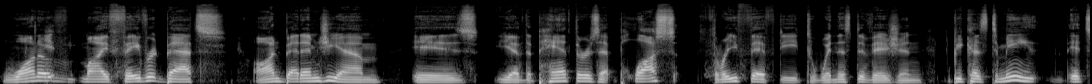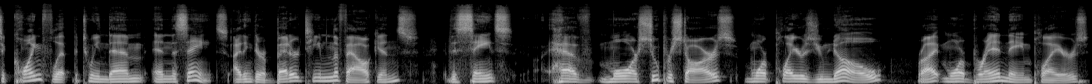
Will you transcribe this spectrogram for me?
One of it, my favorite bets on BetMGM is you have the Panthers at plus 350 to win this division because to me, it's a coin flip between them and the Saints. I think they're a better team than the Falcons. The Saints have more superstars, more players you know, right? More brand name players.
